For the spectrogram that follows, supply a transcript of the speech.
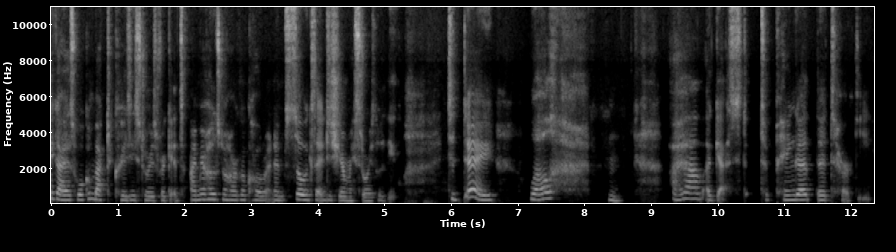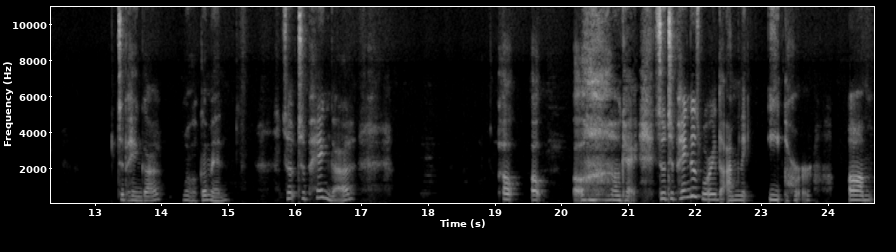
Hey guys, welcome back to Crazy Stories for Kids. I'm your host, Niharika Kalra, and I'm so excited to share my stories with you. Today, well, hmm, I have a guest, Topanga the turkey. Topanga, welcome in. So, Topanga, oh, oh, oh, okay. So, Topanga's worried that I'm going to eat her. Um,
